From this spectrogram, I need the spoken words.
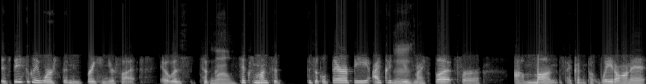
it's basically worse than breaking your foot. It was took Wow. six months of physical therapy. I could Mm. use my foot for um, months. I couldn't put weight on it.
